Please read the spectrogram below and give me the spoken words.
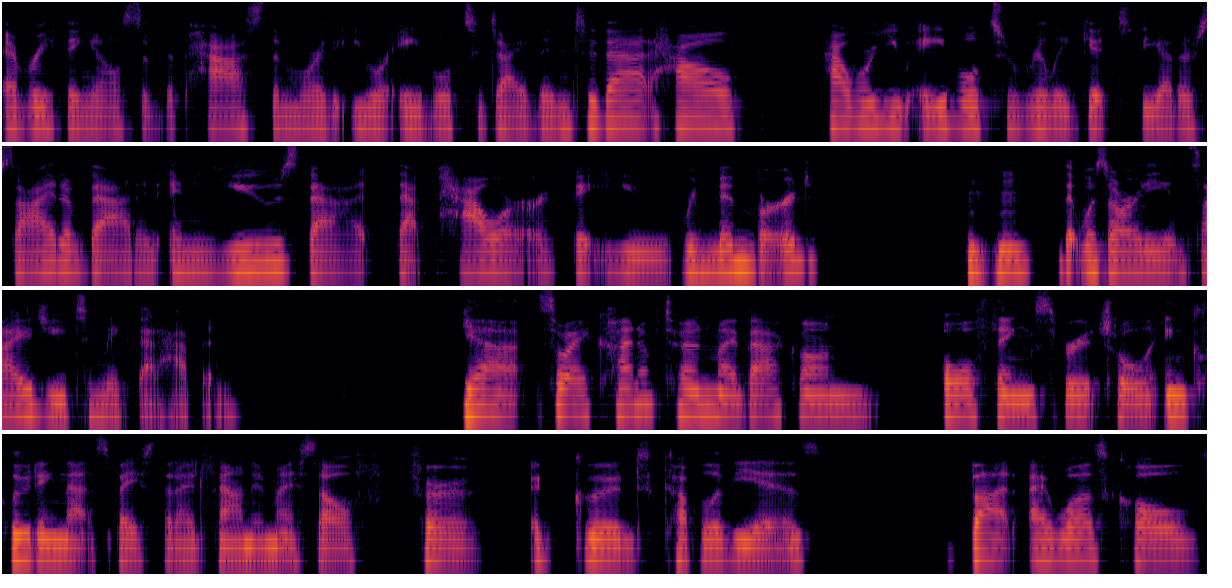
everything else of the past the more that you were able to dive into that? How how were you able to really get to the other side of that and, and use that that power that you remembered hmm that was already inside you to make that happen yeah so i kind of turned my back on all things spiritual including that space that i'd found in myself for a good couple of years but i was called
